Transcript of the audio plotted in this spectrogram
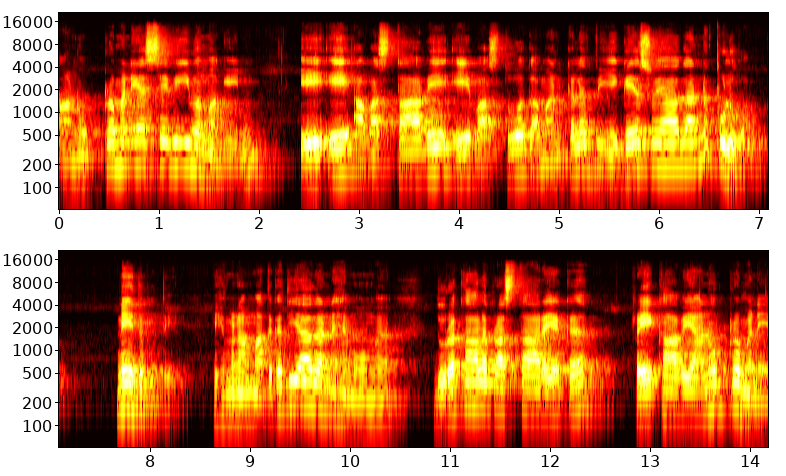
අනුක්‍රමණය සෙවීම මගින් ඒ ඒ අවස්ථාවේ ඒ වස්තුව ගමන් කළ වේගය සොයා ගන්න පුළුවන්. නේද පුතේ? එහෙමනම් මතක තියාගන්න හැමෝම දුර කාල ප්‍රස්ථාරයක රේඛාවේ අනුක්‍රමණය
